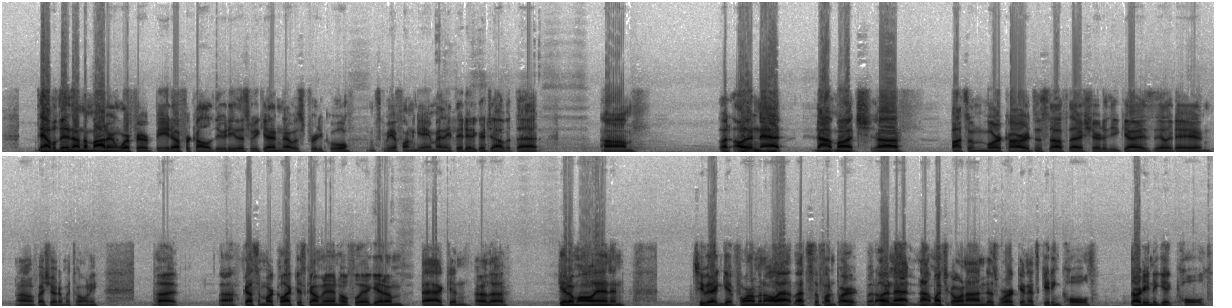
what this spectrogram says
dabbled in on the Modern Warfare beta for Call of Duty this weekend. That was pretty cool. It's gonna be a fun game. I think they did a good job with that. Um, but other than that, not much. Uh, bought some more cards and stuff that I shared with you guys the other day, and I don't know if I shared them with Tony, but uh, got some more collectors coming in. Hopefully, I get them back and or the get them all in and see what I can get for them and all that. That's the fun part. But other than that, not much going on. Just work, and it's getting cold. Starting to get cold.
